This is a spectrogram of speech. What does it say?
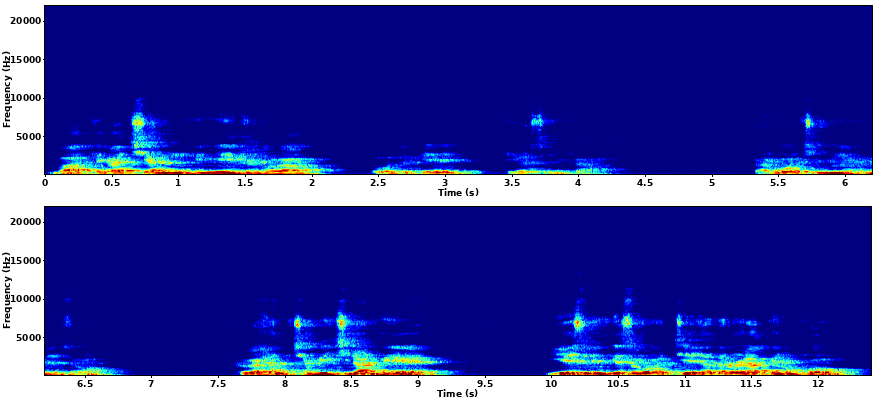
마태가 취한 행위의 결과가 어떻게 되었습니까? 라고 질문을 하면서 그 한참이 지난 후에 예수님께서 제자들을 앞에 놓고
